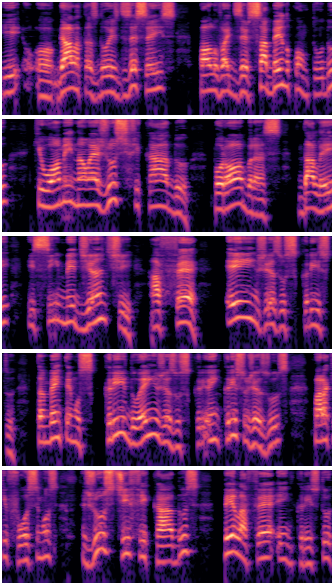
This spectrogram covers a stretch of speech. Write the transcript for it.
E ó, Gálatas 2,16, Paulo vai dizer: sabendo, contudo, que o homem não é justificado por obras da lei, e sim mediante a fé em Jesus Cristo. Também temos crido em Jesus em Cristo Jesus para que fôssemos justificados pela fé em Cristo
